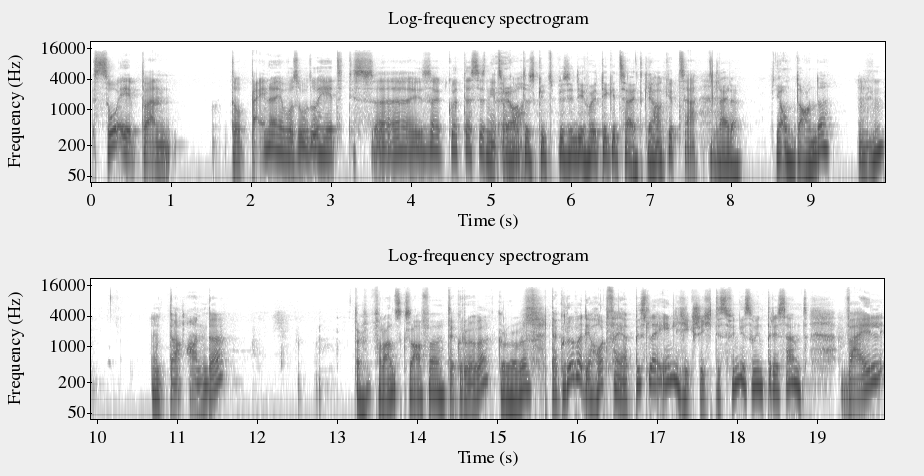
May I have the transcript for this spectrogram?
so eben da beinahe was oder hätte, das äh, ist ja gut, dass das nicht so Ja, war. das gibt es bis in die heutige Zeit. Gell? ja, gibt es auch. Leider. Ja, unter anderem Und der andere, der Franz Xaver der Gruber, Gruber. der Gruber, der hat vielleicht ein bisschen eine ähnliche Geschichte. Das finde ich so interessant, weil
